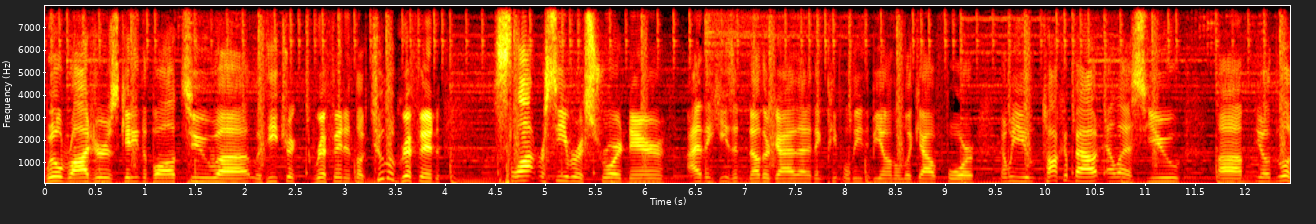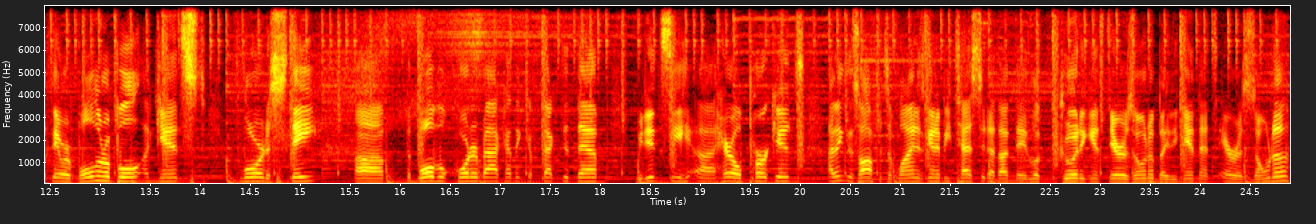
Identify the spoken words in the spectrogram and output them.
Will Rogers getting the ball to uh, Lideatrick Griffin. And look, Tulu Griffin, slot receiver extraordinaire. I think he's another guy that I think people need to be on the lookout for. And when you talk about LSU, um, you know, look, they were vulnerable against Florida State. Um, the mobile quarterback, I think, affected them. We didn't see uh, Harold Perkins. I think this offensive line is going to be tested. I thought they looked good against Arizona, but again, that's Arizona.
